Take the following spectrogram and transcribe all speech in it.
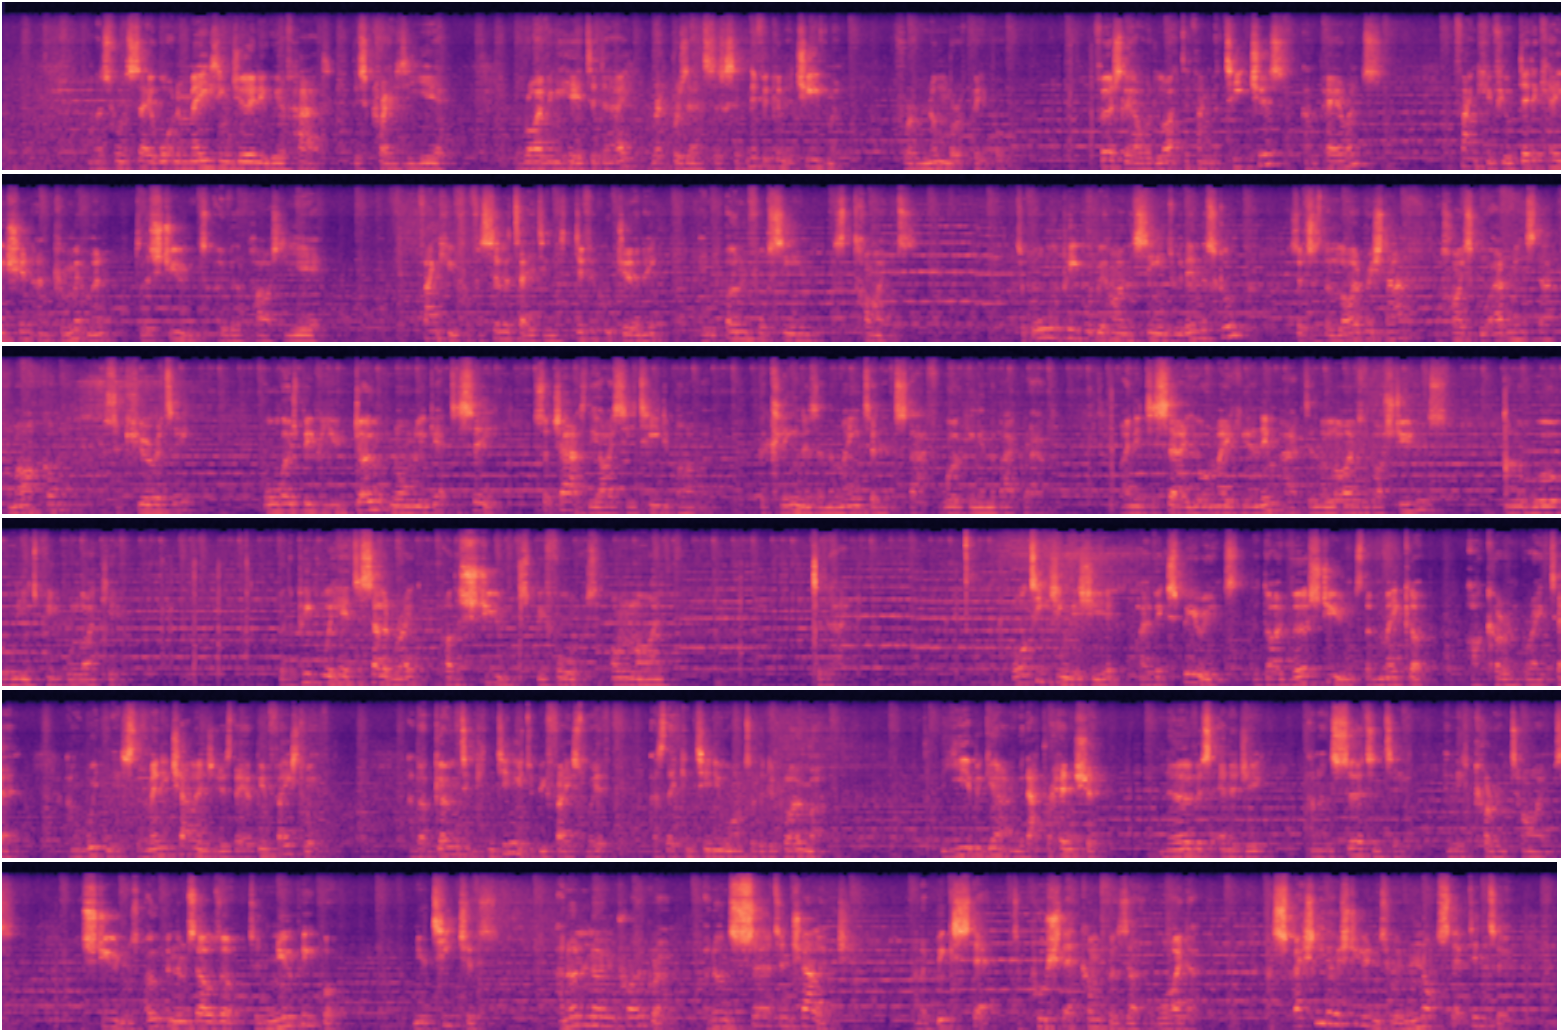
And I just want to say what an amazing journey we have had this crazy year. Arriving here today represents a significant achievement for a number of people. Firstly, I would like to thank the teachers and parents. Thank you for your dedication and commitment to the students over the past year. Thank you for facilitating this difficult journey in unforeseen times. To all the people behind the scenes within the school, such as the library staff, the high school admin staff, Marcom, security, all those people you don't normally get to see, such as the ICT department, the cleaners and the maintenance staff working in the background. I need to say you are making an impact in the lives of our students and the world needs people like you. But the people we're here to celebrate are the students before us online today. While teaching this year, I have experienced the diverse students that make up our current grade 10 and witnessed the many challenges they have been faced with and are going to continue to be faced with as they continue on to the diploma. The year began with apprehension, nervous energy and uncertainty in these current times. Students open themselves up to new people, new teachers, an unknown program, an uncertain challenge and a big step to push their comfort zone wider especially those students who have not stepped into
